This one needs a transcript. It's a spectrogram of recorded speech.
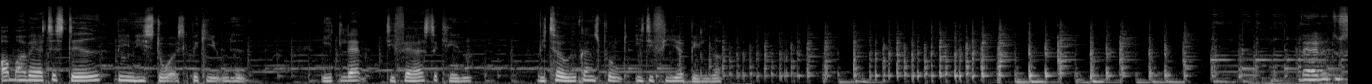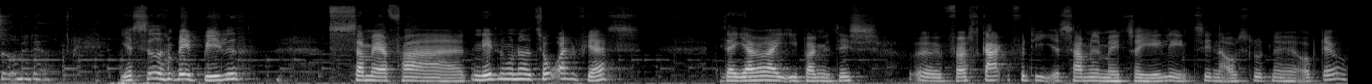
om at være til stede ved en historisk begivenhed. I et land, de færreste kender. Vi tager udgangspunkt i de fire billeder. Hvad er det, du sidder med der? Jeg sidder med et billede, som er fra 1972, da jeg var i Bangladesh øh, første gang, fordi jeg samlede materiale ind til en afsluttende opgave.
